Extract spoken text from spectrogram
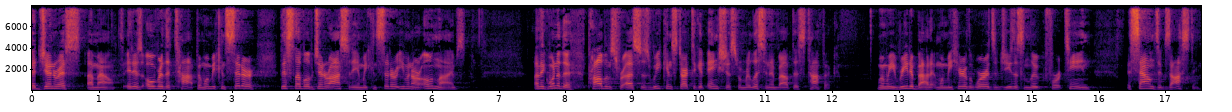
a generous amount. It is over the top. And when we consider this level of generosity and we consider even our own lives, I think one of the problems for us is we can start to get anxious when we're listening about this topic. When we read about it and when we hear the words of Jesus in Luke 14, it sounds exhausting.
